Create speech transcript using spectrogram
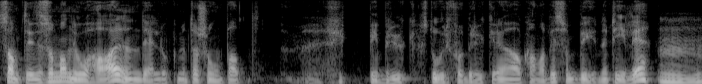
Samtidig som man jo har en del dokumentasjon på at hyppig bruk, storforbrukere av cannabis som begynner tidlig, mm.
